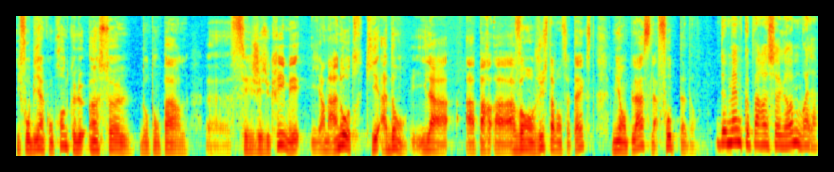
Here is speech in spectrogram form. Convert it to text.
il faut bien comprendre que le un seul dont on parle euh, c'est Jésus-Christ, mais il y en a un autre qui est Adam. Il a, avant, juste avant ce texte, mis en place la faute d'Adam. De même que par un seul homme, voilà.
